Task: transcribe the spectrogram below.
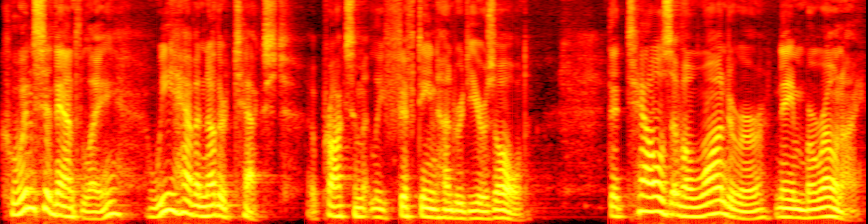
Coincidentally, we have another text, approximately 1500 years old, that tells of a wanderer named Moroni,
